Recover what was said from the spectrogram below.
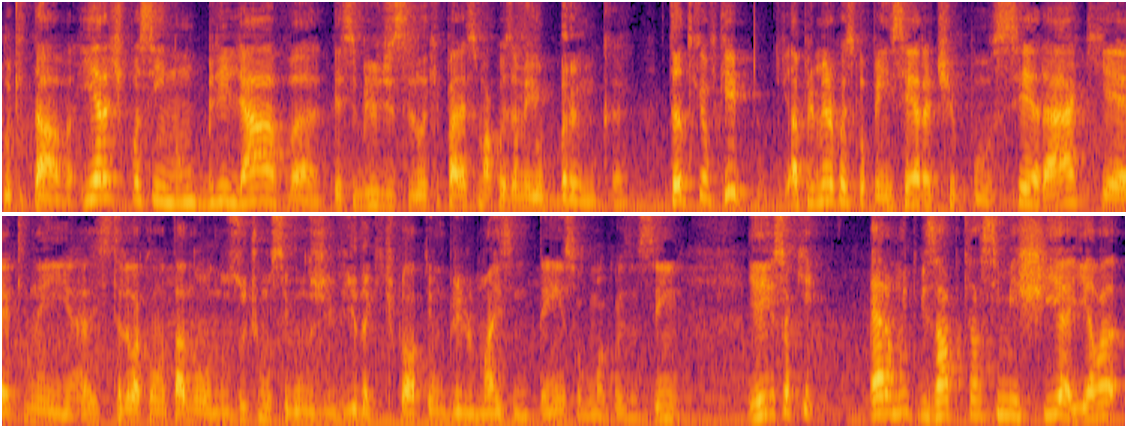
do que tava. E era tipo assim, não brilhava esse brilho de estrela que parece uma coisa meio branca. Tanto que eu fiquei. A primeira coisa que eu pensei era tipo, será que é que nem a estrela quando tá no- nos últimos segundos de vida, que tipo, ela tem um brilho mais intenso, alguma coisa assim? E aí, só que era muito bizarro porque ela se mexia e ela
